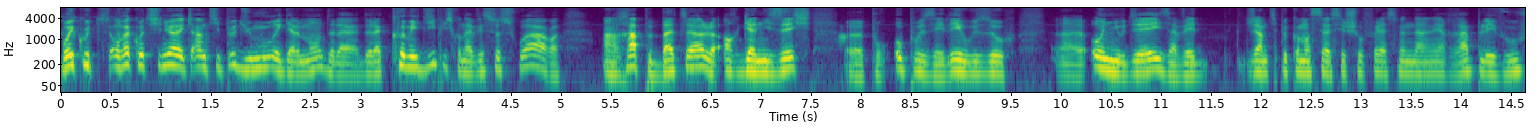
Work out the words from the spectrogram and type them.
Bon, écoute, on va continuer avec un petit peu d'humour également, de la, de la comédie, puisqu'on avait ce soir un rap battle organisé euh, pour opposer les Usos euh, au New Day. Ils avaient déjà un petit peu commencé à s'échauffer la semaine dernière, rappelez-vous.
